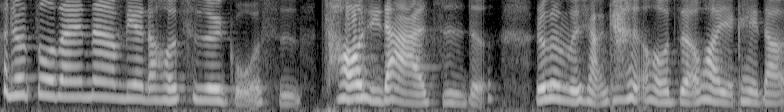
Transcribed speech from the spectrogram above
它就坐在那边，然后吃着果实，超级大只的。如果你们想看猴子的话，也可以到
